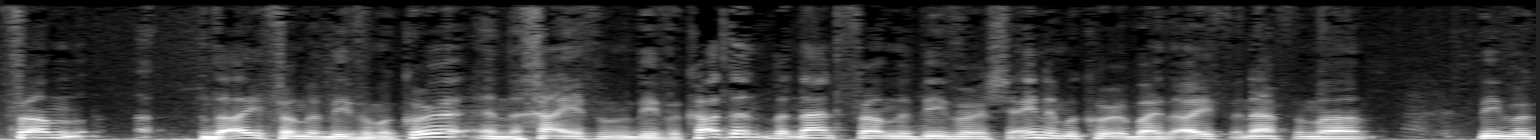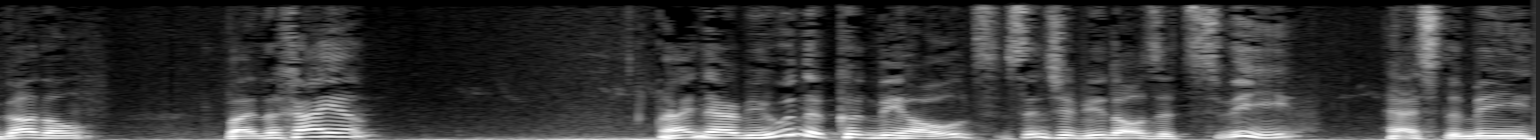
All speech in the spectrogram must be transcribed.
from the eif from a beaver makura and the chaya from a beaver katan, but not from a beaver she'ena makura by the eif and not from a beaver gadol by the Chayim. Right now, Rabbi Yehuda could be holds since Rabbi Yehuda holds that tzvi has to be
